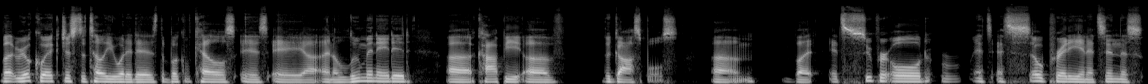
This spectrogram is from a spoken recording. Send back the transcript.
but real quick, just to tell you what it is, the Book of Kells is a uh, an illuminated uh, copy of the Gospels. Um, but it's super old. It's it's so pretty, and it's in this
